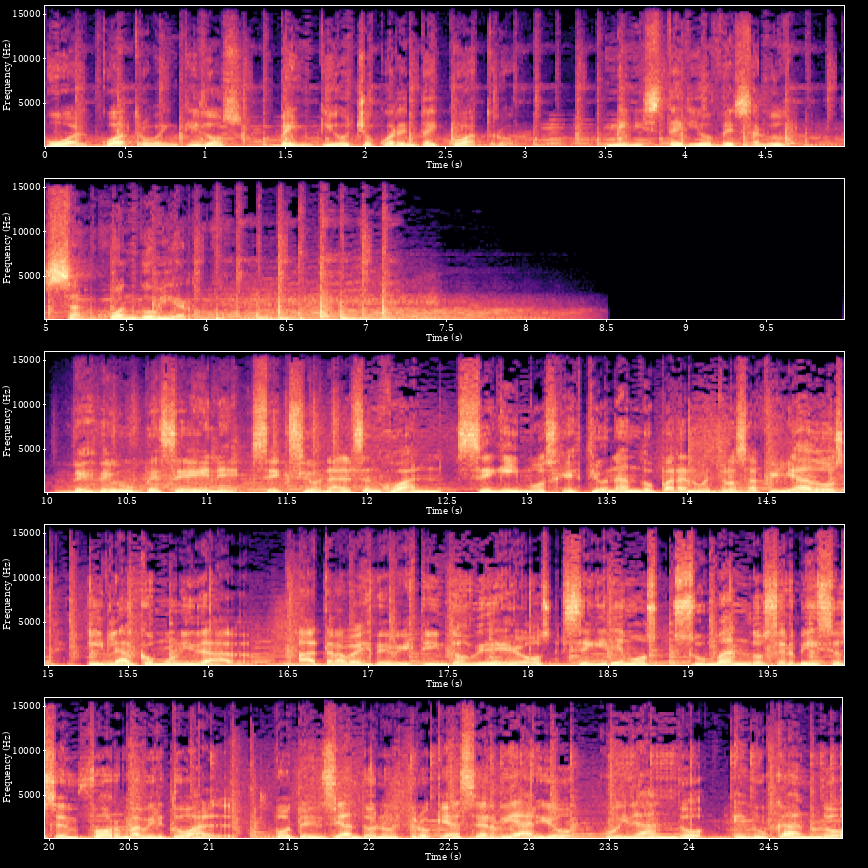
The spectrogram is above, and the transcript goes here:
o al 422-2844. Ministerio de Salud San Juan Gobierno. Desde UPCN Seccional San Juan seguimos gestionando para nuestros afiliados y la comunidad. A través de distintos videos seguiremos sumando servicios en forma virtual, potenciando nuestro quehacer diario, cuidando, educando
